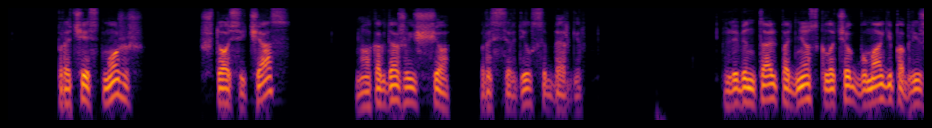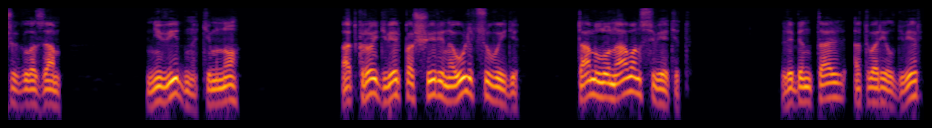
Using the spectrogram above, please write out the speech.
— Прочесть можешь? — Что, сейчас? — Ну а когда же еще? — рассердился Бергер. Лебенталь поднес клочок бумаги поближе к глазам. — Не видно, темно. Открой дверь пошире, на улицу выйди. Там луна вон светит. Лебенталь отворил дверь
